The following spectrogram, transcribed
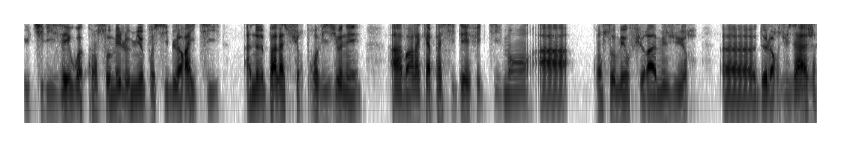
utiliser ou à consommer le mieux possible leur IT, à ne pas la surprovisionner, à avoir la capacité effectivement à consommer au fur et à mesure, heu, de leurs usages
